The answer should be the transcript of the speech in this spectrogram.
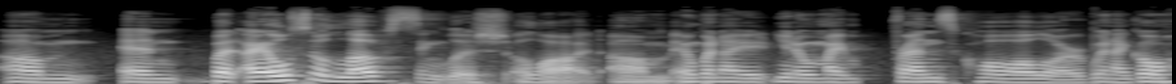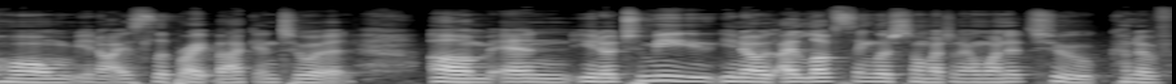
Um, and, but I also love Singlish a lot. Um, and when I, you know, my friends call or when I go home, you know, I slip right back into it. Um, and, you know, to me, you know, I love Singlish so much and I wanted to kind of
